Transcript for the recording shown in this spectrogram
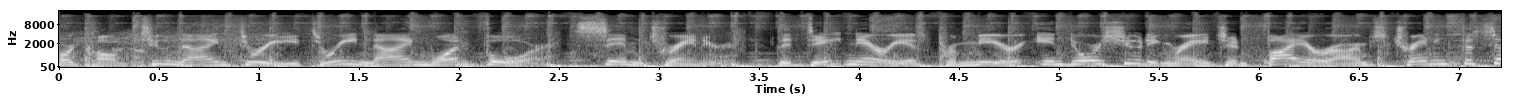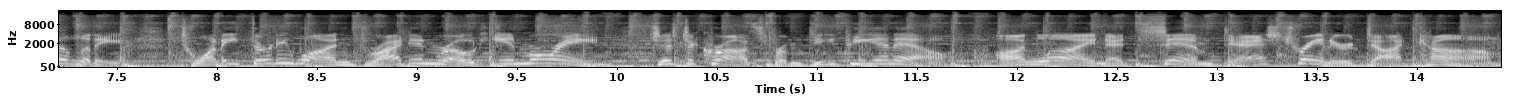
or call 293 3914. Sim Trainer, the Dayton area's premier indoor shooting range and firearms training facility, 2031 Dryden Road in Moraine, just across from DP&L. Online at sim-trainer.com.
